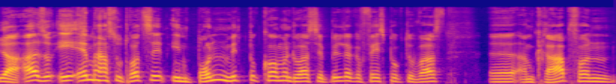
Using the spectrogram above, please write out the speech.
Ja, also EM hast du trotzdem in Bonn mitbekommen. Du hast ja Bilder gefacebook, du warst äh, am Grab von,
